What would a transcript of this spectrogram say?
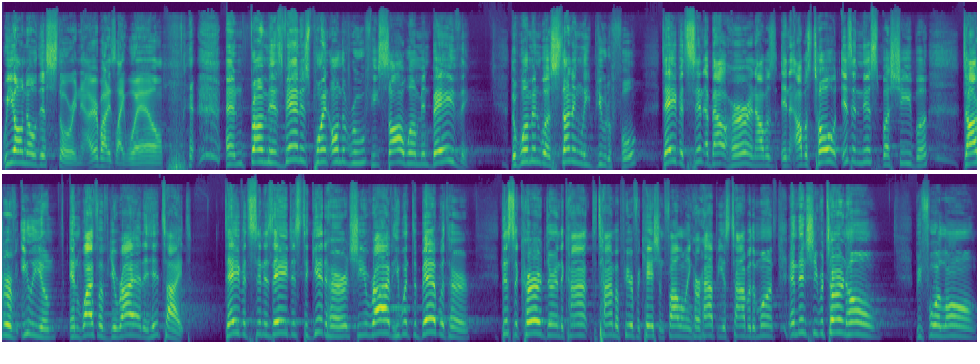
We all know this story now. Everybody's like, well. and from his vantage point on the roof, he saw a woman bathing. The woman was stunningly beautiful. David sent about her, and I was, and I was told, Isn't this Bathsheba, daughter of Eliam and wife of Uriah the Hittite? David sent his agents to get her, and she arrived. He went to bed with her. This occurred during the time of purification following her happiest time of the month, and then she returned home. Before long,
